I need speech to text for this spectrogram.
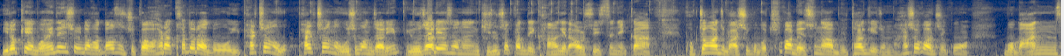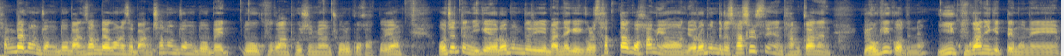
이렇게 뭐 헤드앤숄더가 떠서 주가가 하락하더라도 이 8,000 8,050원짜리 요 자리에서는 기술적 반등이 강하게 나올 수 있으니까 걱정하지 마시고 뭐 추가 매수나 물타기 좀 하셔가지고 뭐 1,300원 정도 1,300원에서 11,000원 정도 매도 구간 보시면 좋을 것 같고요. 어쨌든 이게 여러분들이 만약에 이걸 샀다고 하면 여러분들이 사실 수 있는 단가는 여기거든요. 이 구간이기 때문에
